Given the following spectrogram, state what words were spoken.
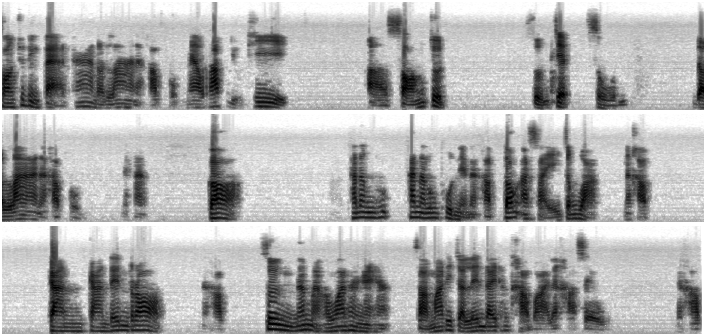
2.185 ดอลลาร์นะครับผมแนวรับอยู่ที่ 2.070 ดอลลาร์นะครับผมนะฮะก็ถ้านักถ้านักลงทุนเนี่ยนะครับต้องอาศัยจังหวะนะครับ การการเล่นรอบนะครับ ซึ่งนั่นหมายความว่าทางไงฮะสามารถที่จะเล่นได้ทั้งขาบายและขาเซลล์นะครับ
